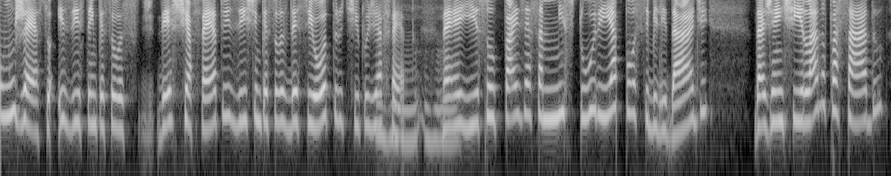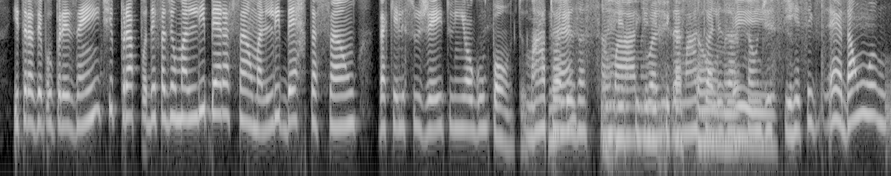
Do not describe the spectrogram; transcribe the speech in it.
um gesto. Existem pessoas de- deste afeto e existem pessoas desse outro tipo de afeto, né? E isso faz essa mistura e a possibilidade da gente ir lá no passado e trazer para o presente para poder fazer uma liberação, uma libertação daquele sujeito em algum ponto. Uma né? atualização. Uma ressignificação, Uma né? atualização de Isso. si. É, dar um.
